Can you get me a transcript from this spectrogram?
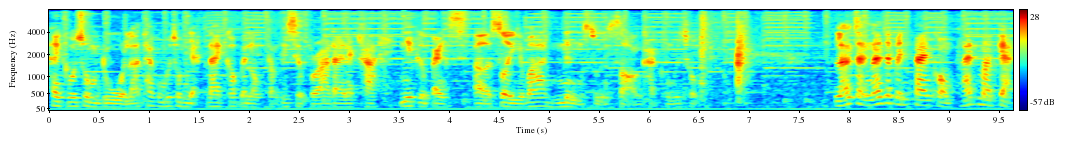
ให้คุณผู้ชมดูแล้วถ้าคุณผู้ชมอยากได้ก็ไปลองตามที่เซฟราได้นะคะ นี่คือแปรงเอ่อโซยว่า102 ค่ะคุณผู้ชม หลังจากนั้นจะเป็นแบรนด์ของ p l a t m a r k e t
